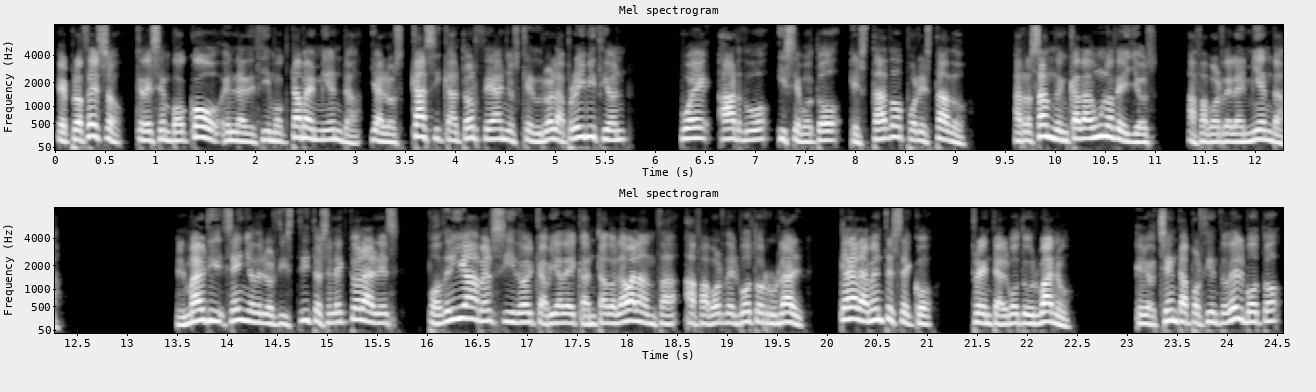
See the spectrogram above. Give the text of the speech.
El proceso, que desembocó en la decimoctava enmienda y a los casi 14 años que duró la prohibición, fue arduo y se votó Estado por Estado, arrasando en cada uno de ellos a favor de la enmienda. El mal diseño de los distritos electorales podría haber sido el que había decantado la balanza a favor del voto rural, claramente seco, frente al voto urbano. El 80% del voto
